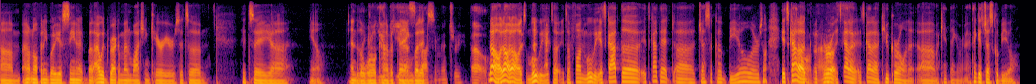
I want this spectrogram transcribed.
Um, I don't know if anybody has seen it, but I would recommend watching Carriers. It's a it's a uh, you know end of the Like world kind of a thing, but it's documentary. Oh. no, no, no. It's a movie. It's a it's a fun movie. It's got the it's got that uh, Jessica Biel or something. It's got a, Oh, a girl. nice. It's got a it's got a cute girl in it. Um, I can't think of her. I think it's Jessica Biel.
